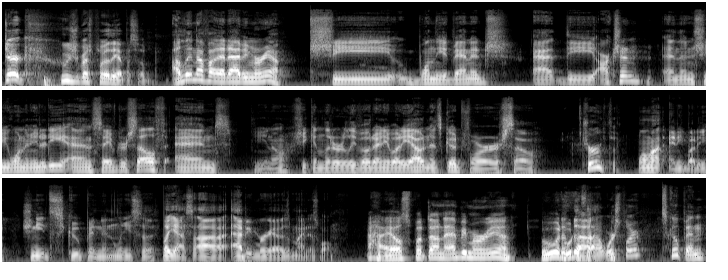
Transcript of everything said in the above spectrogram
Dirk, who's your best player of the episode? Oddly enough, I had Abi-Maria. She won the advantage at the auction, and then she won immunity and saved herself. And you know, she can literally vote anybody out, and it's good for her. So truth. Well, not anybody. She needs Skupin and Lisa. But yes, uh, Abi-Maria is mine as well. I also put down Abi-Maria. Who would have thought? thought? Worst player? Skupin,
